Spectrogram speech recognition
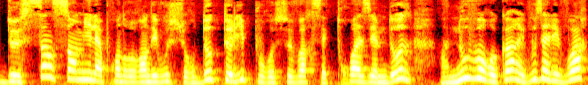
de 500 000 à prendre rendez-vous sur Doctolib pour recevoir cette troisième dose. Un nouveau record. Et vous allez voir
